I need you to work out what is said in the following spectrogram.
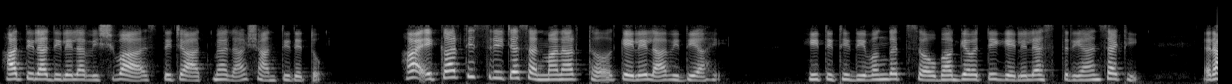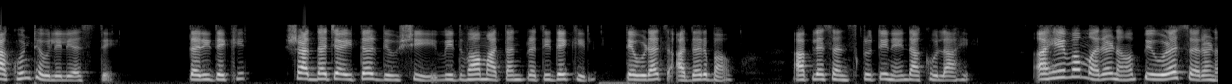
हा तिला दिलेला विश्वास तिच्या आत्म्याला शांती देतो. हा एकार्थी स्त्रीच्या सन्मानार्थ केलेला विधी आहे. ही तिथी दिवंगत सौभाग्यवती गेलेल्या स्त्रियांसाठी राखून ठेवलेली असते. तरी देखील श्राद्धाच्या इतर दिवशी विधवा मातांप्रती देखील तेवढाच आदरभाव आपल्या संस्कृतीने दाखवला आहे. अहे व मरण पिवळं सरण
